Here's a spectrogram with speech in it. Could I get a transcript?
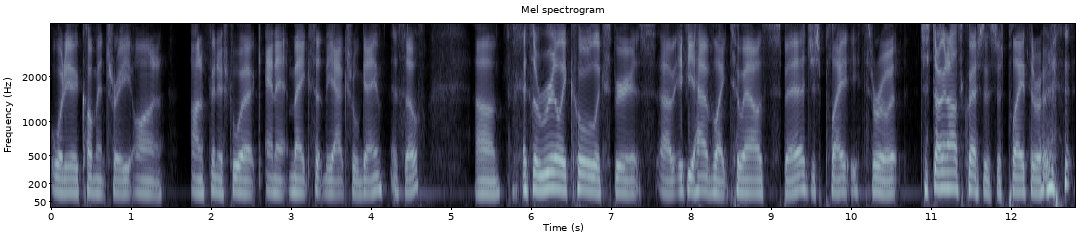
audio commentary on unfinished work and it makes it the actual game itself. Um, it's a really cool experience. Uh, if you have like two hours to spare, just play through it. Just don't ask questions. Just play through it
